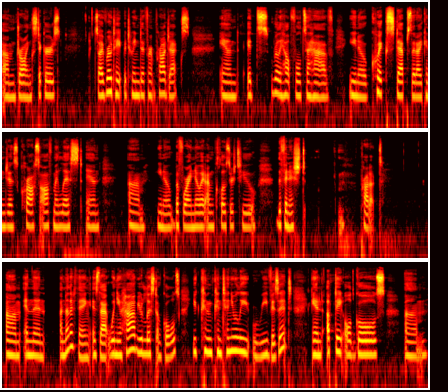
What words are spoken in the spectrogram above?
um, drawing stickers. So I rotate between different projects and it's really helpful to have, you know, quick steps that I can just cross off my list and, um, you know, before I know it, I'm closer to the finished product. Um, and then another thing is that when you have your list of goals, you can continually revisit and update old goals, um,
